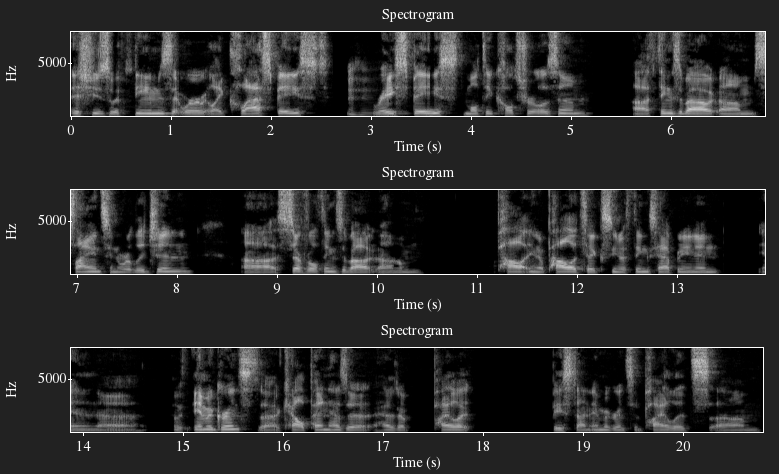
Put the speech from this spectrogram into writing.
issues with themes that were like class based, Mhm. race based, multiculturalism, uh, things about um, science and religion, uh, several things about um, pol- you know politics, you know things happening in in uh, with immigrants. Uh, Kal Penn has a has a pilot based on immigrants and pilots. Um,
